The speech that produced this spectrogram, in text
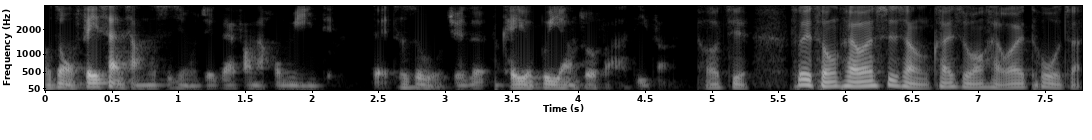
我这种非擅长的事情，我觉得再放在后面一点，对，这是我觉得可以有不一样做法的地方。了解，所以从台湾市场开始往海外拓展，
